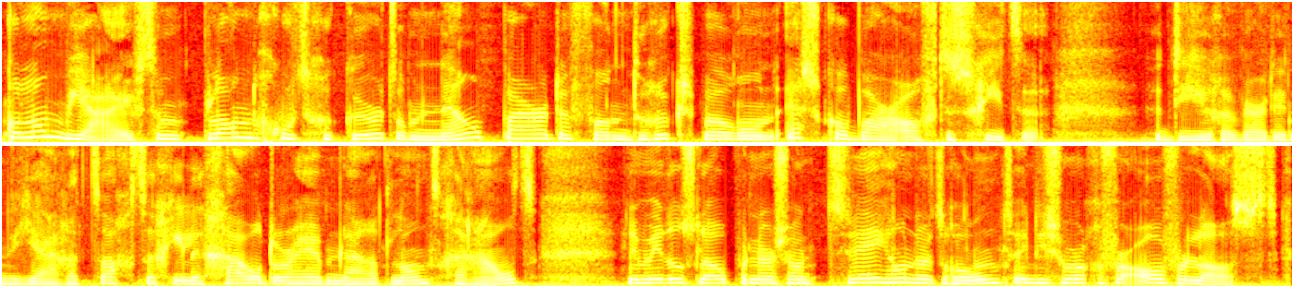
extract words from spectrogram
Colombia heeft een plan goedgekeurd om nijlpaarden van drugsbaron Escobar af te schieten. De dieren werden in de jaren 80 illegaal door hem naar het land gehaald. Inmiddels lopen er zo'n 200 rond en die zorgen voor overlast.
